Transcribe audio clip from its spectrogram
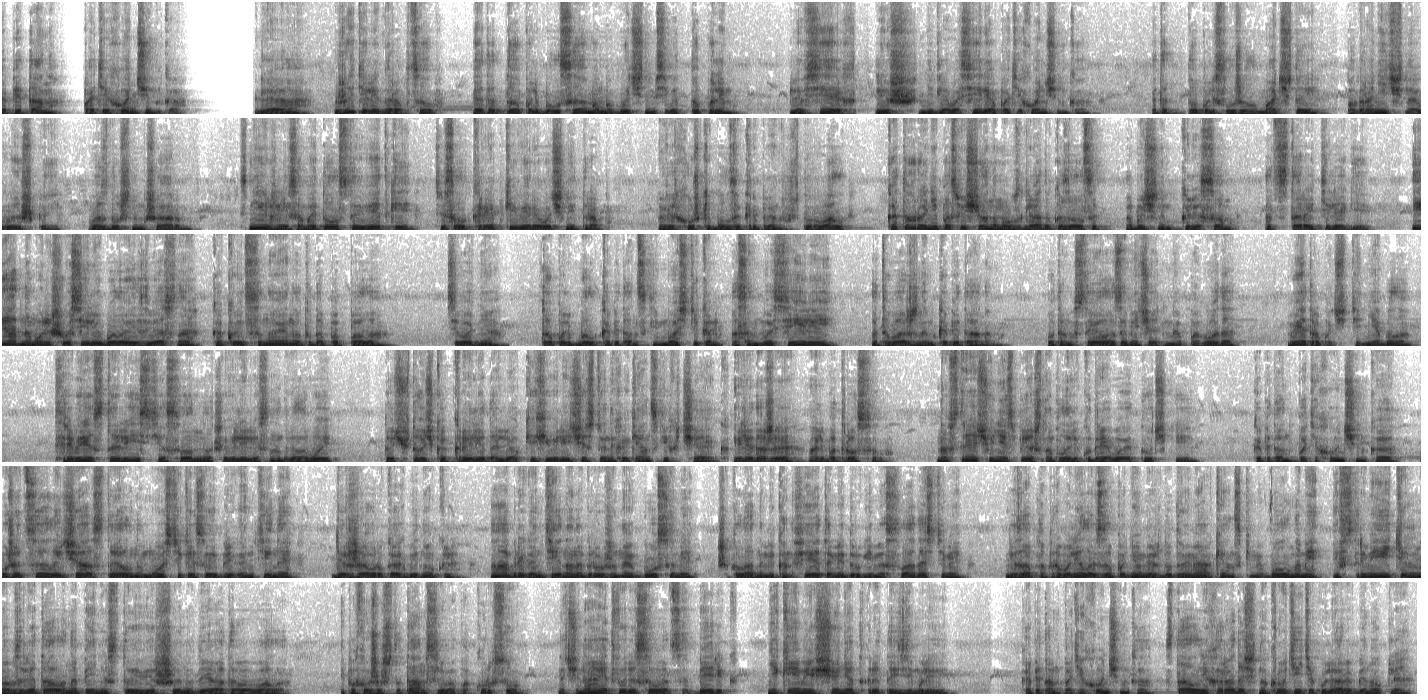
Капитан Потихонченко. Для жителей Горобцов этот тополь был самым обычным себе тополем. Для всех, лишь не для Василия Потихонченко. Этот тополь служил мачтой, пограничной вышкой, воздушным шаром. С нижней, самой толстой ветки свисал крепкий веревочный трап. У верхушки был закреплен штурвал, который непосвященному взгляду казался обычным колесом от старой телеги. И одному лишь Василию было известно, какой ценой оно туда попало. Сегодня Тополь был капитанским мостиком, а сам Василий – отважным капитаном. Утром стояла замечательная погода, ветра почти не было. Серебристые листья сонно шевелились над головой, точь-в-точь, как крылья далеких и величественных океанских чаек или даже альбатросов. Навстречу неспешно плыли кудрявые тучки – Капитан Потихонченко уже целый час стоял на мостике своей бригантины, держа в руках бинокль, а бригантина, нагруженная бусами, шоколадными конфетами и другими сладостями, внезапно провалилась за подню между двумя океанскими волнами и стремительно взлетала на пенистую вершину девятого вала. И похоже, что там, слева по курсу, начинает вырисовываться берег, никем еще не открытой земли. Капитан Потихонченко стал лихорадочно крутить окуляры бинокля.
